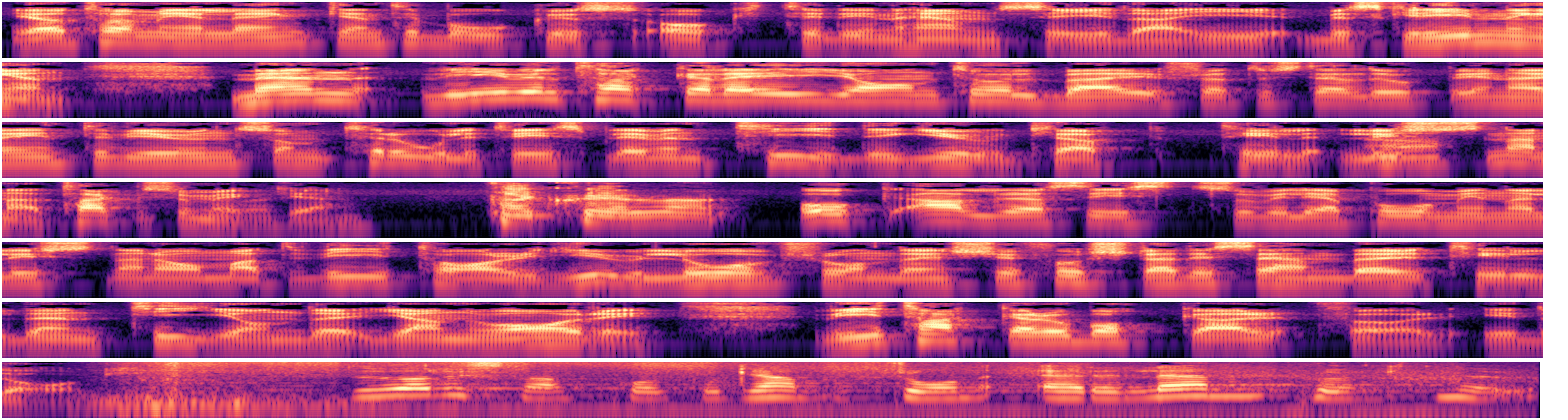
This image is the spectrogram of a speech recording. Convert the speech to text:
Jag tar med länken till Bokus och till din hemsida i beskrivningen. Men vi vill tacka dig Jan Tullberg för att du ställde upp i den här intervjun som troligtvis blev en tidig julklapp till ja. lyssnarna. Tack så mycket. Tack själva. Och allra sist så vill jag påminna lyssnarna om att vi tar jullov från den 21 december till den 10 januari. Vi tackar och bockar för idag. Du har lyssnat på ett program från rlm.nu.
